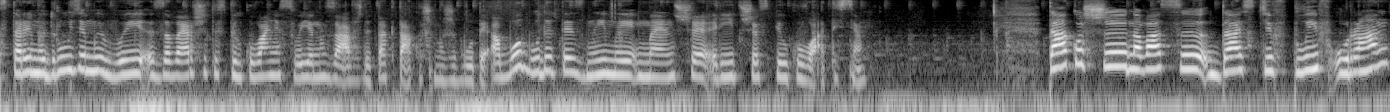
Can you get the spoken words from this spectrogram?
старими друзями ви завершите спілкування своє назавжди. Так також може бути. Або будете з ними менше рідше спілкуватися. Також е, на вас е, дасть вплив уран е,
